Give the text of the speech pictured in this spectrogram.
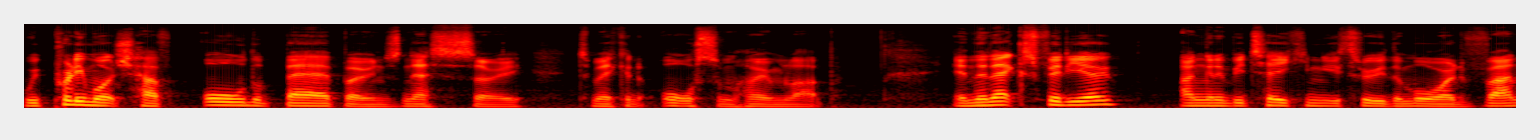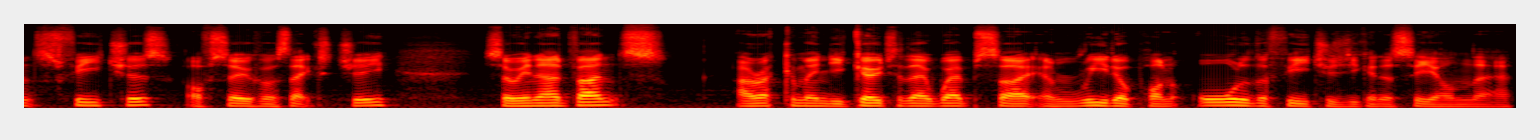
We pretty much have all the bare bones necessary to make an awesome home lab. In the next video, I'm going to be taking you through the more advanced features of Sophos XG. So in advance, I recommend you go to their website and read up on all of the features you're going to see on there.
